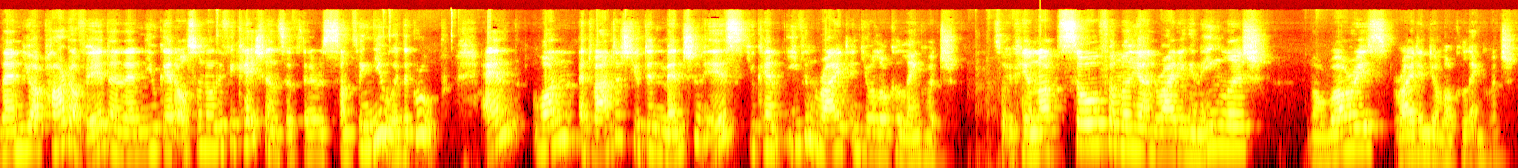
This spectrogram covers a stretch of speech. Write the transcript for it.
then you are part of it and then you get also notifications if there is something new in the group. And one advantage you didn't mention is you can even write in your local language. So if you're not so familiar in writing in english no worries write in your local language.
